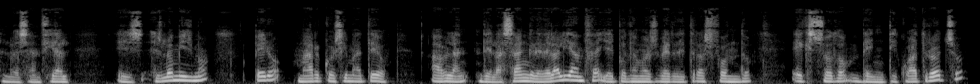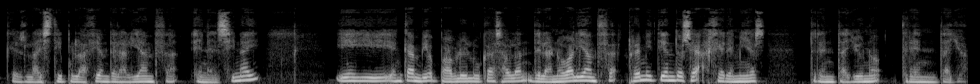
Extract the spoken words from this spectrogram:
en lo esencial es, es lo mismo, pero Marcos y Mateo hablan de la sangre de la alianza y ahí podemos ver de trasfondo Éxodo 24.8, que es la estipulación de la alianza en el Sinaí, y en cambio Pablo y Lucas hablan de la nueva alianza remitiéndose a Jeremías 31.31.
